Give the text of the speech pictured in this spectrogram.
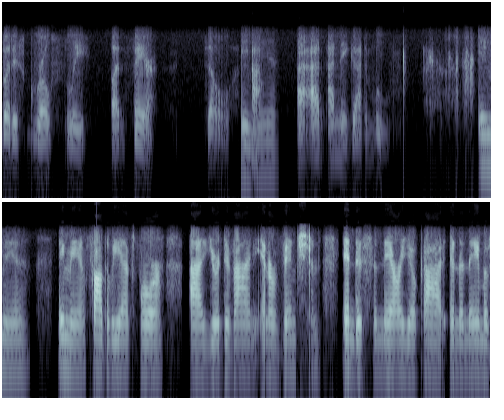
but it's grossly unfair. So Amen. I, I, I need God to move. Amen. Amen. Father, we ask for uh, your divine intervention in this scenario, God, in the name of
